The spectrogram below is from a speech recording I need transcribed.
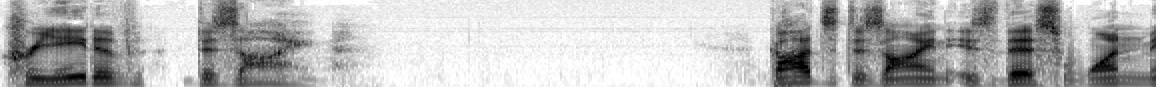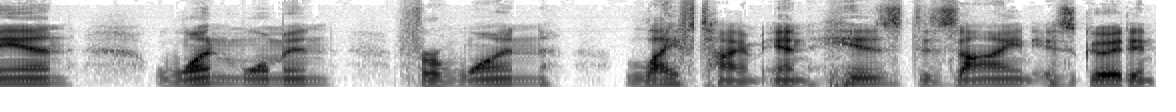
creative design. God's design is this one man, one woman for one lifetime, and his design is good. And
